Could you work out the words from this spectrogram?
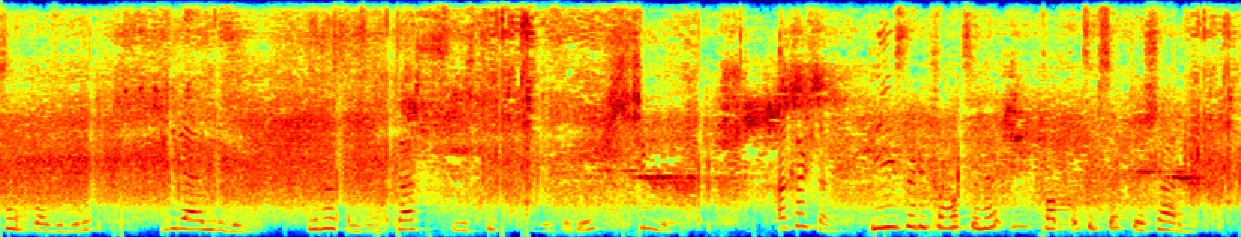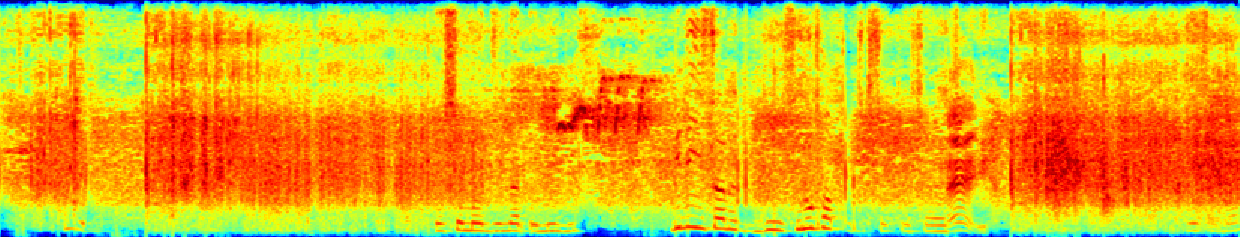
Çok fazla grup. Birerli grup. Görüyorsunuz ya. Tersiniz Şimdi. Arkadaşlar bir insanın kafasını patlatırsak yaşar mı? Yaşamadığından eminiz. Bir insanın göğsünü patlatırsak yaşar mı? Hey. Mesela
